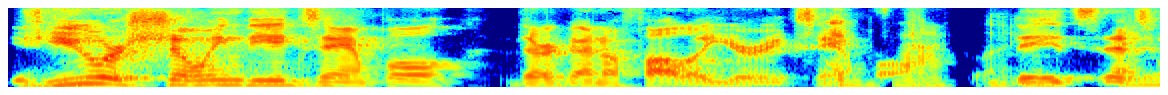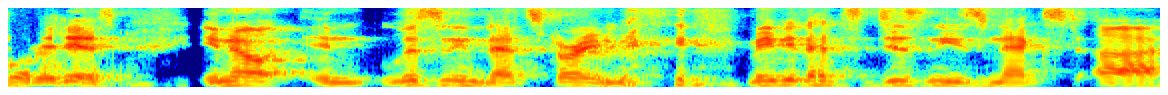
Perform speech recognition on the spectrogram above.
If you are showing the example, they're going to follow your example. exactly. It's, that's what it is. You know, in listening to that story, maybe that's Disney's next uh,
